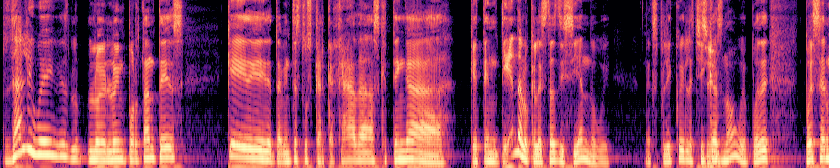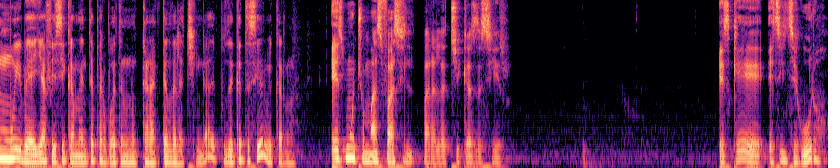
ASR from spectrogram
pues dale, güey. Lo, lo- lo importante es que te avientes tus carcajadas, que tenga, que te entienda lo que le estás diciendo, güey. Me explico. Y las chicas Sí. no, güey. Puede, puede ser muy bella físicamente, pero puede tener un carácter de la chingada. Y pues, ¿de qué te sirve, carnal? Es mucho más fácil para las chicas decir, es que es inseguro.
